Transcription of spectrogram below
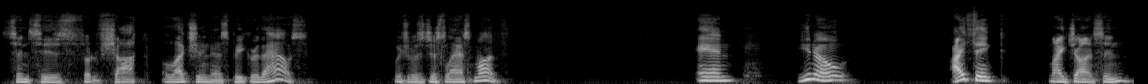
since his sort of shock election as Speaker of the House, which was just last month. And, you know, I think Mike Johnson,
